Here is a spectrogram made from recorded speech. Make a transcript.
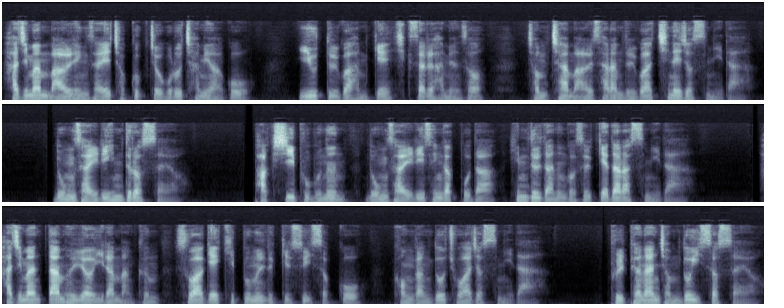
하지만 마을 행사에 적극적으로 참여하고 이웃들과 함께 식사를 하면서 점차 마을 사람들과 친해졌습니다. 농사일이 힘들었어요. 박씨 부부는 농사일이 생각보다 힘들다는 것을 깨달았습니다. 하지만 땀 흘려 일한 만큼 수확의 기쁨을 느낄 수 있었고 건강도 좋아졌습니다. 불편한 점도 있었어요.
